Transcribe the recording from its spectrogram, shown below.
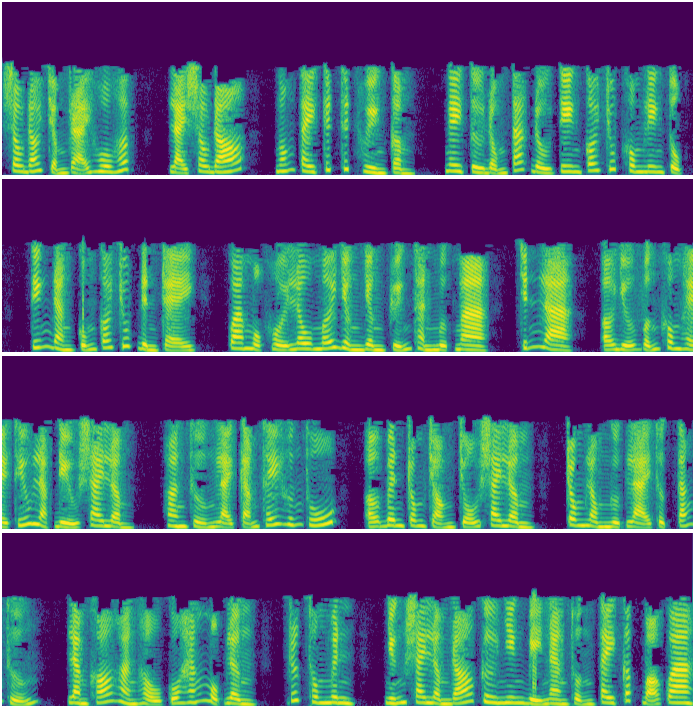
sau đó chậm rãi hô hấp, lại sau đó, ngón tay kích thích huyền cầm, ngay từ động tác đầu tiên có chút không liên tục, tiếng đàn cũng có chút đình trệ, qua một hồi lâu mới dần dần chuyển thành mượt mà, chính là, ở giữa vẫn không hề thiếu lạc điệu sai lầm, hoàng thượng lại cảm thấy hứng thú, ở bên trong chọn chỗ sai lầm, trong lòng ngược lại thực tán thưởng, làm khó hoàng hậu của hắn một lần, rất thông minh, những sai lầm đó cư nhiên bị nàng thuận tay cấp bỏ qua,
